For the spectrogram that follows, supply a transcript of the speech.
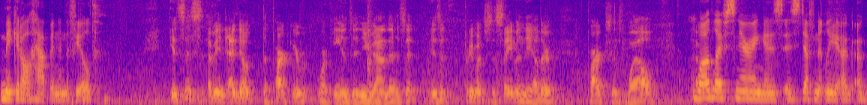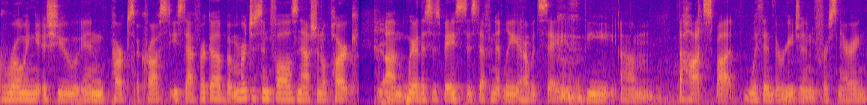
make it all happen in the field. Is this, I mean, I know the park you're working in is in Uganda. Is it, is it pretty much the same in the other parks as well? Wildlife snaring is, is definitely a, a growing issue in parks across East Africa, but Murchison Falls National Park, Yeah. um, where this is based, is definitely, I would say, the, um, the hot spot within the region for snaring.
